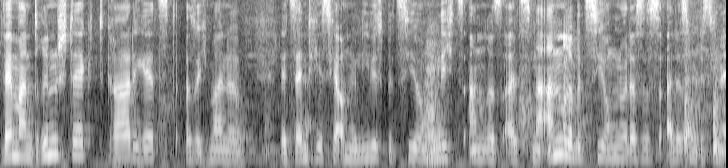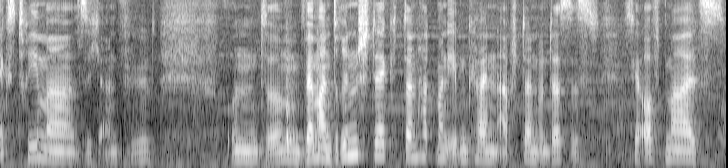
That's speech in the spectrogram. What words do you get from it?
wenn man drinsteckt, gerade jetzt, also ich meine, letztendlich ist ja auch eine Liebesbeziehung nichts anderes als eine andere Beziehung, nur dass es alles ein bisschen extremer sich anfühlt. Und ähm, wenn man drinsteckt, dann hat man eben keinen Abstand und das ist, ist ja oftmals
